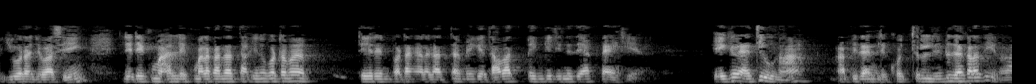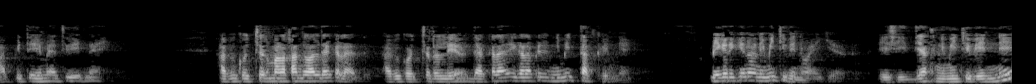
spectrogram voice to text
යුවරජ වශයෙන් ලෙඩෙක් මහල්ලෙක් මලකඳක් දකින්නකොටම තේරෙන්න පටන් අරගත්තා මේකේ තවත් පෙන්ගෙලින දෙයක් නැහැ කියලා. ඒක ඇති වුණා. අපි දැන් කොච්චර ලෙඩ දැකලා තියෙනවද? අපිට එහෙම ඇති වෙන්නේ නැහැ. අපි කොච්චර මල කඳවල් දැකලාද? අපි කොච්චර දැකලා ඒක අපිට නිමිත්තක් වෙන්නේ නැහැ. මේකට කියනවා නිමිති වෙනවයි කියලා. ඒ සිද්ධියක් නිමිති වෙන්නේ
